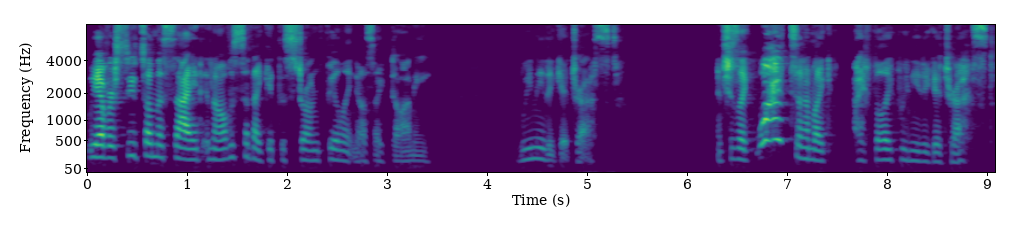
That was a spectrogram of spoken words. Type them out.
We have our suits on the side, and all of a sudden, I get this strong feeling. I was like, Donnie, we need to get dressed. And she's like, What? And I'm like, I feel like we need to get dressed.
